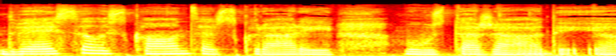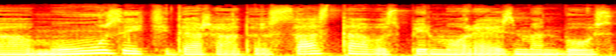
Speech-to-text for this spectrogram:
dvēseles koncerts, kur arī būs dažādi uh, mūziķi, dažādos sastāvos. Pirmo reizi man būs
